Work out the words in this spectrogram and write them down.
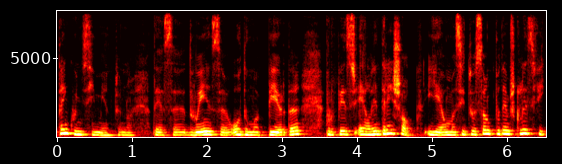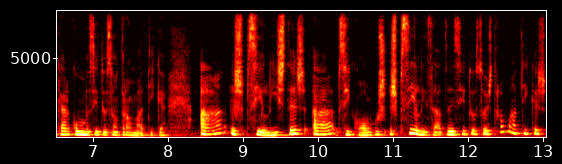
tem conhecimento é? dessa doença ou de uma perda, por vezes ela entra em choque e é uma situação que podemos classificar como uma situação traumática. Há especialistas, há psicólogos especializados em situações traumáticas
